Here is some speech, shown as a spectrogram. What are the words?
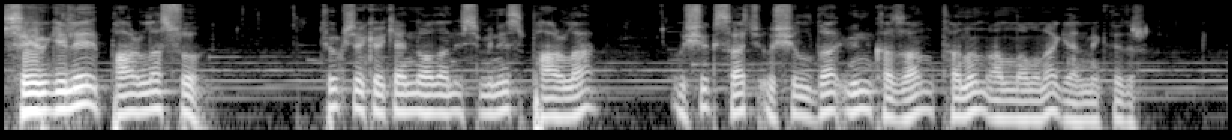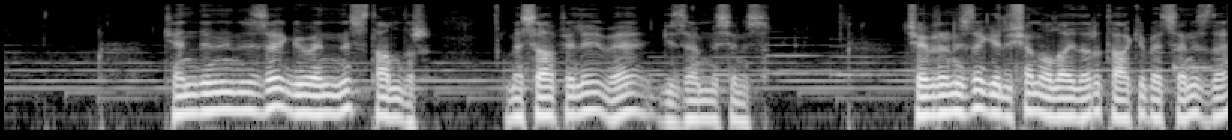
Sevgili Parla Su, Türkçe kökenli olan isminiz Parla, ışık saç ışılda ün kazan tanın anlamına gelmektedir. Kendinize güveniniz tamdır. Mesafeli ve gizemlisiniz. Çevrenizde gelişen olayları takip etseniz de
